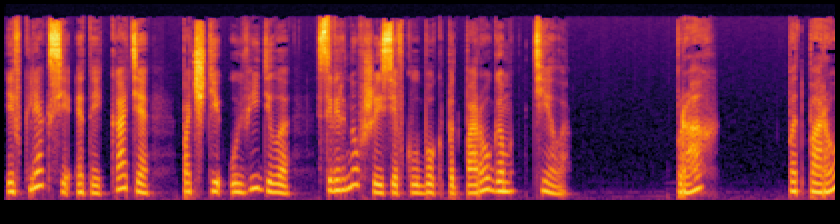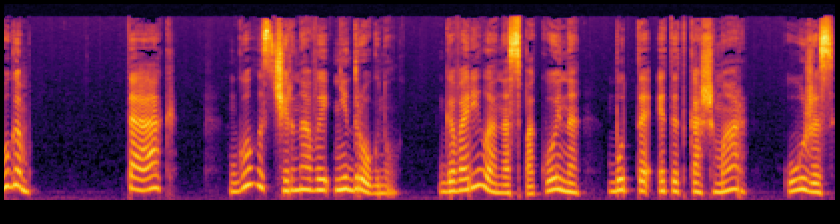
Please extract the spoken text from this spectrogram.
И в кляксе этой Катя почти увидела свернувшееся в клубок под порогом тело. «Прах? Под порогом?» «Так». Голос Чернавы не дрогнул. Говорила она спокойно, будто этот кошмар, ужас,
